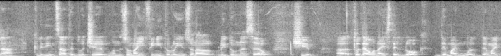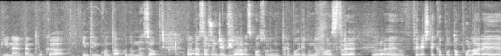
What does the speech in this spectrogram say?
Da? Credința te duce în zona infinitului, în zona lui Dumnezeu și uh, totdeauna este loc de mai mult, de mai bine, pentru că intri în contact cu Dumnezeu. Dar ca să ajungem și la răspunsul întrebării dumneavoastră, ferește că potopul are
